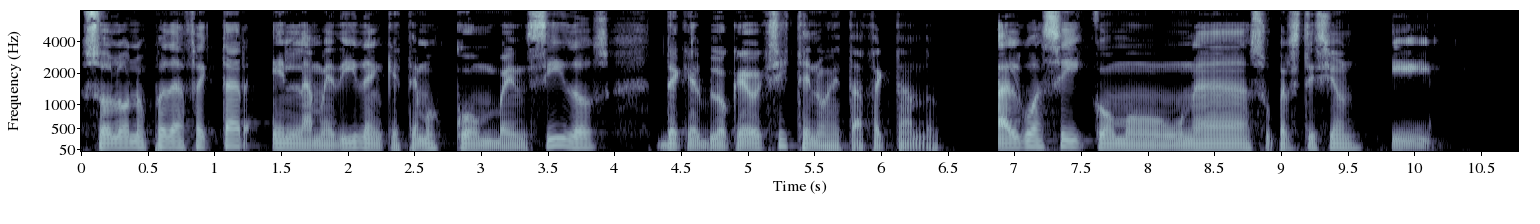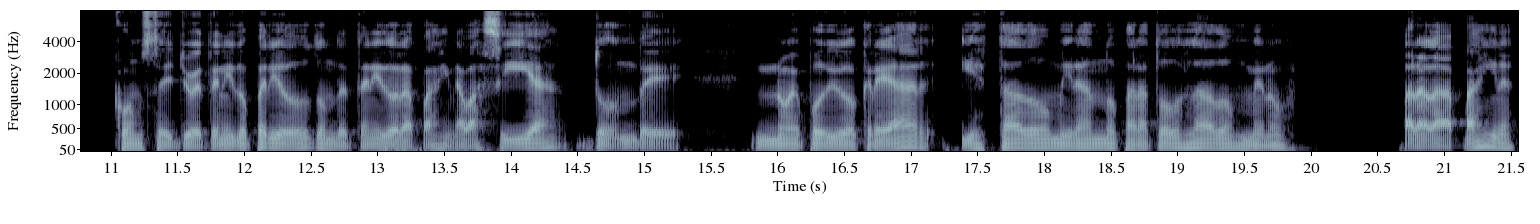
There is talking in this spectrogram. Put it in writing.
solo nos puede afectar en la medida en que estemos convencidos de que el bloqueo existe y nos está afectando. Algo así como una superstición y conste, yo he tenido periodos donde he tenido la página vacía, donde no he podido crear y he estado mirando para todos lados menos para la página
